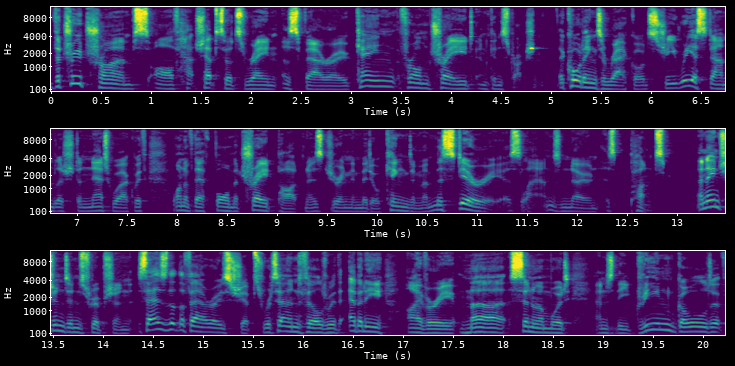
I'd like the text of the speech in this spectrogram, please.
The true triumphs of Hatshepsut's reign as pharaoh came from trade and construction. According to records, she re-established a network with one of their former trade partners during the Middle Kingdom, a mysterious land known as Punt. An ancient inscription says that the pharaoh's ships returned filled with ebony, ivory, myrrh, cinnamon wood, and the green gold of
